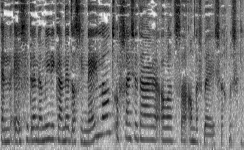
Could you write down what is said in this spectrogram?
En is het in Amerika net als in Nederland of zijn ze daar al wat anders bezig misschien?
